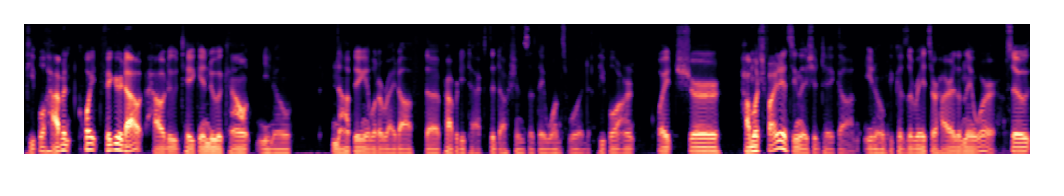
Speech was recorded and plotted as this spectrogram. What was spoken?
people haven't quite figured out how to take into account, you know, not being able to write off the property tax deductions that they once would. People aren't quite sure how much financing they should take on, you know, because the rates are higher than they were. So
